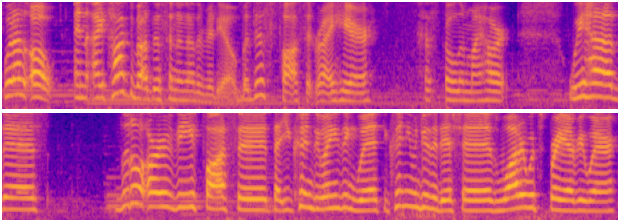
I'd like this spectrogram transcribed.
what else? Oh, and I talked about this in another video, but this faucet right here has stolen my heart. We had this little RV faucet that you couldn't do anything with. You couldn't even do the dishes. Water would spray everywhere.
